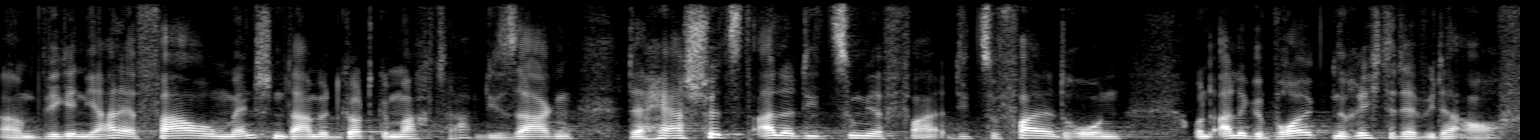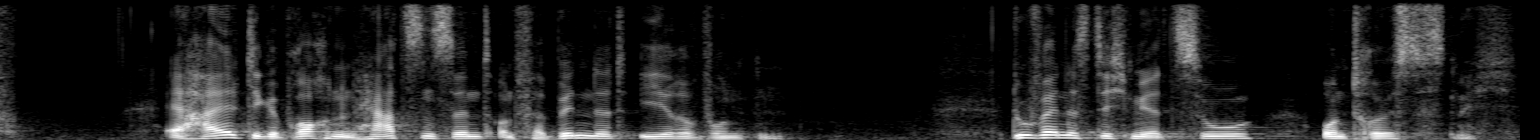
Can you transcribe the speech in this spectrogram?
ähm, wie geniale Erfahrungen Menschen damit Gott gemacht haben. Die sagen, der Herr schützt alle, die zu mir die zu fallen drohen, und alle Gebeugten richtet er wieder auf. Er heilt die gebrochenen Herzens sind und verbindet ihre Wunden. Du wendest dich mir zu und tröstest mich.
